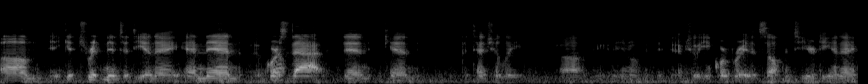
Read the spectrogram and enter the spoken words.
um, it gets written into DNA, and then of course that then can potentially, uh, you know, actually incorporate itself into your DNA.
